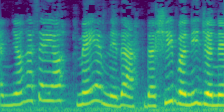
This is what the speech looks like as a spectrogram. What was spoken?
안녕하세요. 메이입니다. 다시 보니 전에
